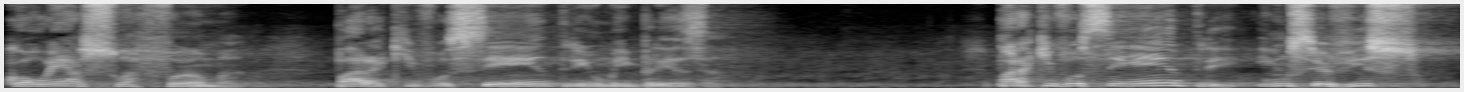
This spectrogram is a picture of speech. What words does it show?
qual é a sua fama para que você entre em uma empresa? Para que você entre em um serviço?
